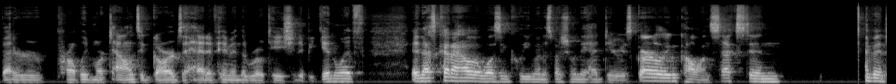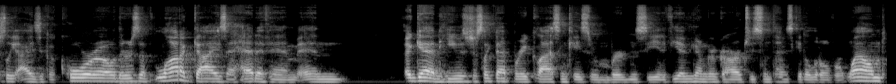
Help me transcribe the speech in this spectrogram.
better, probably more talented guards ahead of him in the rotation to begin with. And that's kind of how it was in Cleveland, especially when they had Darius Garland, Collin Sexton, eventually Isaac Okoro. There's a lot of guys ahead of him. And again, he was just like that break glass in case of emergency. And if you have younger guards who sometimes get a little overwhelmed,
